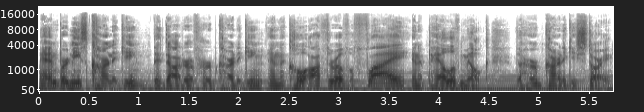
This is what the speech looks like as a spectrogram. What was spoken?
And Bernice Carnegie, the daughter of Herb Carnegie, and the co author of A Fly in a Pail of Milk, the Herb Carnegie story.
